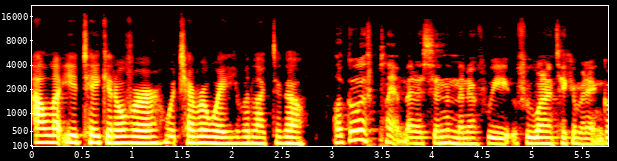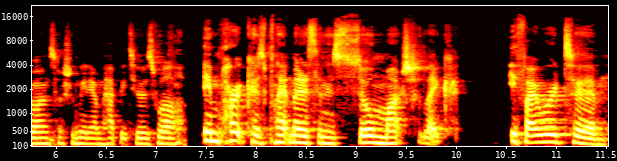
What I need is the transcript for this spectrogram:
I'll let you take it over whichever way you would like to go. I'll go with plant medicine, and then if we if we want to take a minute and go on social media, I'm happy to as well. In part because plant medicine is so much like if I were to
